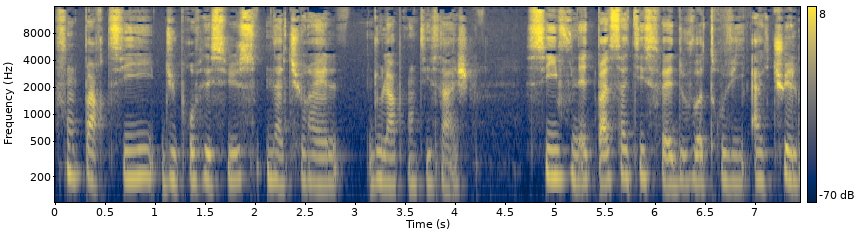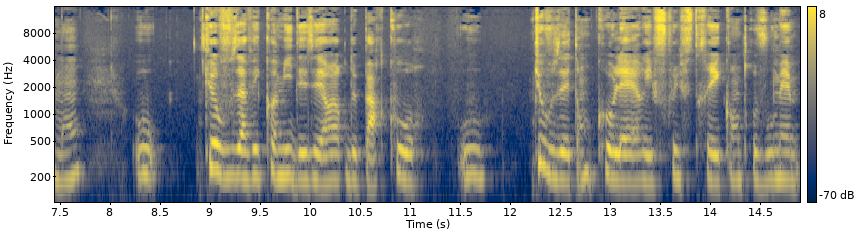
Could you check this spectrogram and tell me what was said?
font partie du processus naturel de l'apprentissage. Si vous n'êtes pas satisfait de votre vie actuellement ou que vous avez commis des erreurs de parcours ou que vous êtes en colère et frustré contre vous-même,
